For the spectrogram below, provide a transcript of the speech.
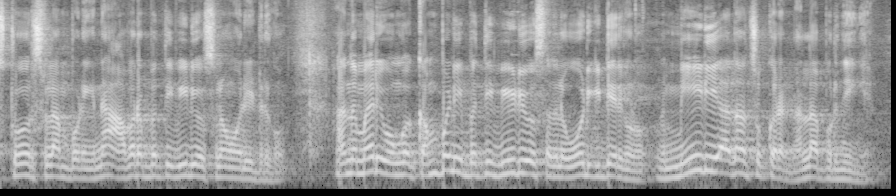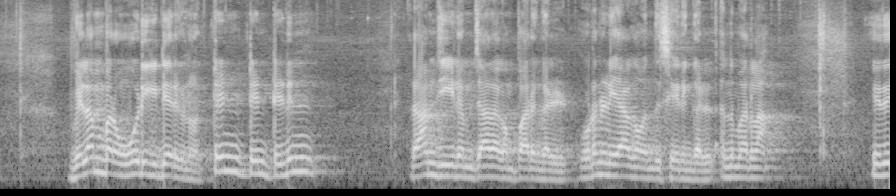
ஸ்டோர்ஸ்லாம் போனீங்கன்னா அவரை பற்றி வீடியோஸ்லாம் ஓடிட்டு இருக்கும். அந்த மாதிரி உங்கள் கம்பெனி பற்றி வீடியோஸ் அதில் ஓடிக்கிட்டே இருக்கணும். மீடியா தான் சுக்கரன் நல்லா புரிஞ்சுங்க. விளம்பரம் ஓடிக்கிட்டே இருக்கணும். டென் டென் டின். ராம்ஜியிடம் ஜாதகம் பாருங்கள். உடனடியாக வந்து சேருங்கள். அந்த மாதிரிலாம். இது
